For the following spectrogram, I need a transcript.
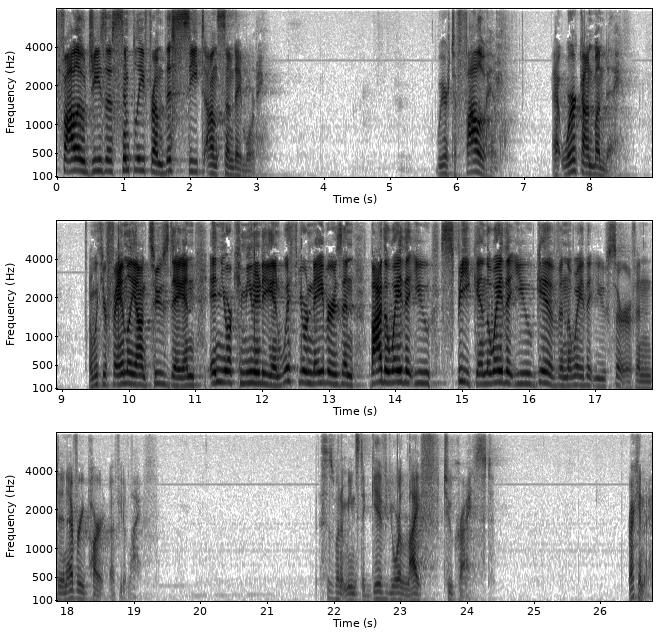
follow Jesus simply from this seat on Sunday morning. We are to follow Him at work on Monday and with your family on Tuesday, and in your community, and with your neighbors, and by the way that you speak, and the way that you give, and the way that you serve, and in every part of your life. This is what it means to give your life to Christ. Recognizing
